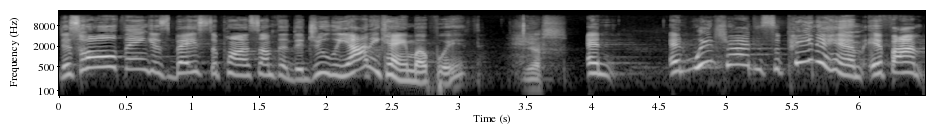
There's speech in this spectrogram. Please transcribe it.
This whole thing is based upon something that Giuliani came up with. Yes. And and we tried to subpoena him if I'm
